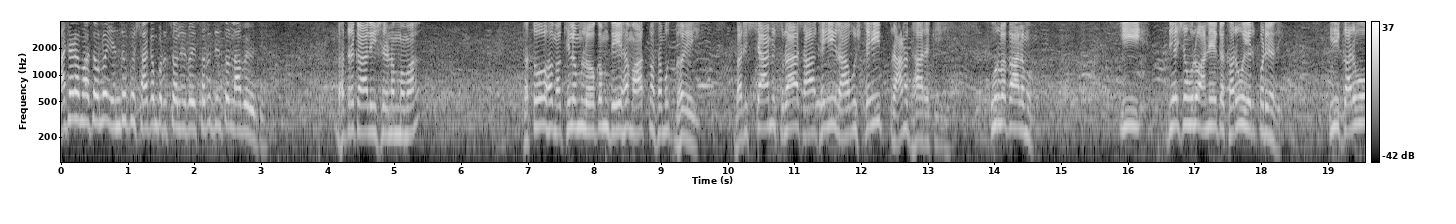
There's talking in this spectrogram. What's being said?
ఆషాఢ మాసంలో ఎందుకు శాకంబర్ ఉత్సవాలు నిర్వహిస్తారు? దీంతో లాభం ఏంటి? భద్రకాళీ శరణం మమ తతోహమఖిలం లోకం దేహమాత్మ సముద్భవై భరిష్యామి సురాశాఖై రావుష్టై ప్రాణధారకై. పూర్వకాలము ఈ దేశంలో అనేక కరువు ఏర్పడినది. ఈ కరువు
